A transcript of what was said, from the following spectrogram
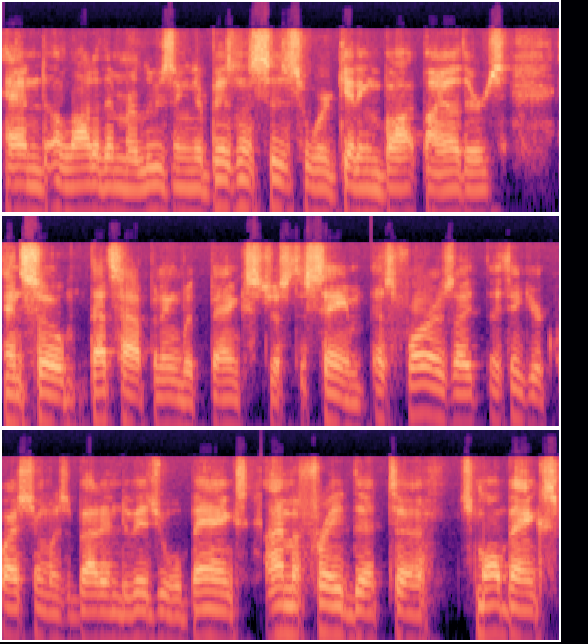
And a lot of them are losing their businesses or getting bought by others. And so that's happening with banks just the same. As far as I, I think your question was about individual banks, I'm afraid that uh, small banks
